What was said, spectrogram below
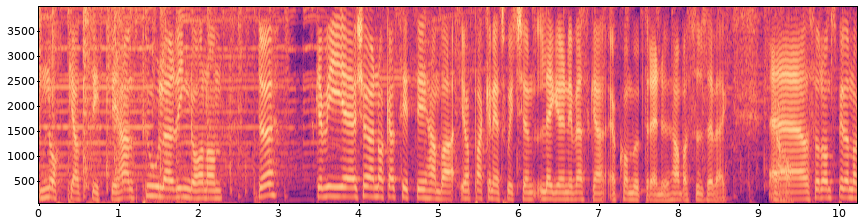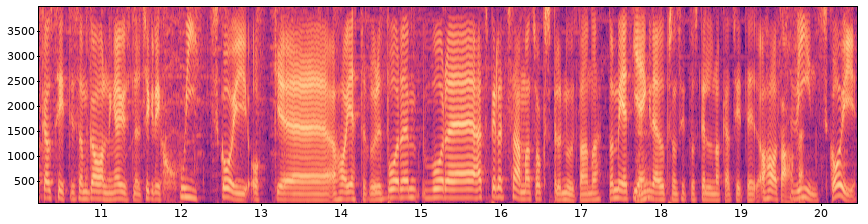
Knockout City. Hans polare ringde honom. Du, ska vi eh, köra Knockout City? Han bara, jag packar ner switchen, lägger den i väskan, jag kommer upp till dig nu. Han bara susar iväg. Eh, så de spelar Knockout City som galningar just nu. Tycker det är skitskoj och eh, har jätteroligt. Både, både att spela tillsammans och också spela mot varandra. De är ett gäng där uppe som sitter och spelar Knockout City och har Mm. Fan, svinskoj.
